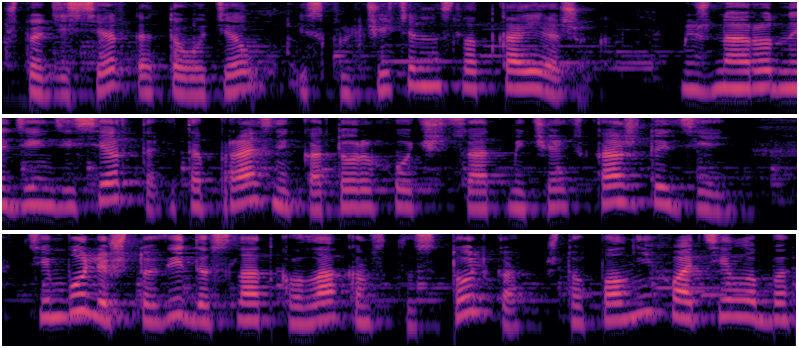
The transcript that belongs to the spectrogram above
что десерт – это удел исключительно сладкоежек. Международный день десерта – это праздник, который хочется отмечать каждый день – тем более, что видов сладкого лакомства столько, что вполне хватило бы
